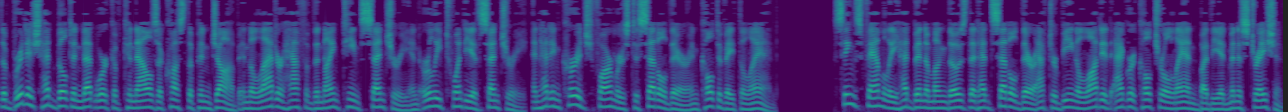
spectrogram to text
The British had built a network of canals across the Punjab in the latter half of the 19th century and early 20th century, and had encouraged farmers to settle there and cultivate the land. Singh's family had been among those that had settled there after being allotted agricultural land by the administration.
